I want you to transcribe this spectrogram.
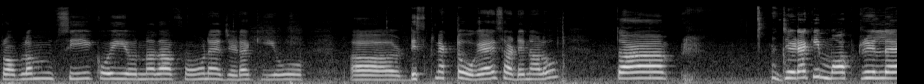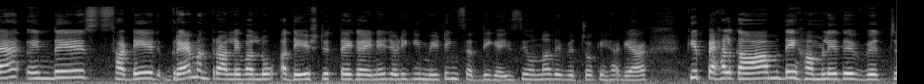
ਪ੍ਰੋਬਲਮ ਸੀ। ਕੋਈ ਉਹਨਾਂ ਦਾ ਫੋਨ ਹੈ ਜਿਹੜਾ ਕਿ ਉਹ ਡਿਸਕਨੈਕਟ ਹੋ ਗਿਆ ਹੈ ਸਾਡੇ ਨਾਲੋਂ। ਤਾਂ ਜਿਹੜਾ ਕਿ ਮੌਕ ਡਰਿਲ ਹੈ ਇਹਦੇ ਸਾਡੇ ਗ੍ਰਹਿ ਮੰਤਰਾਲੇ ਵੱਲੋਂ ਆਦੇਸ਼ ਦਿੱਤੇ ਗਏ ਨੇ ਜਿਹੜੀ ਕਿ ਮੀਟਿੰਗ ਸੱਦੀ ਗਈ ਸੀ ਉਹਨਾਂ ਦੇ ਵਿੱਚੋਂ ਕਿਹਾ ਗਿਆ ਕਿ ਪਹਿਲਗਾਮ ਦੇ ਹਮਲੇ ਦੇ ਵਿੱਚ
